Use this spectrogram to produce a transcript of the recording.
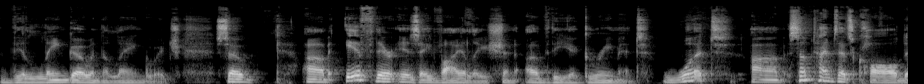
the lingo and the language. So um, if there is a violation of the agreement, what um, sometimes that's called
